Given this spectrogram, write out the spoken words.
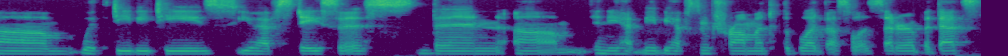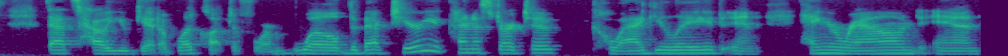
um, with DVTs, you have stasis, then um, and you have maybe have some trauma to the blood vessel, et cetera. But that's that's how you get a blood clot to form. Well, the bacteria kind of start to coagulate and hang around, and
